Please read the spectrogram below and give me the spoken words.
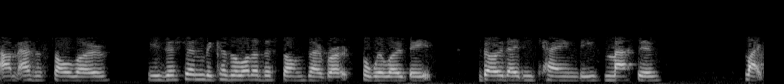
um, as a solo musician because a lot of the songs I wrote for Willow Beats, though they became these massive, like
